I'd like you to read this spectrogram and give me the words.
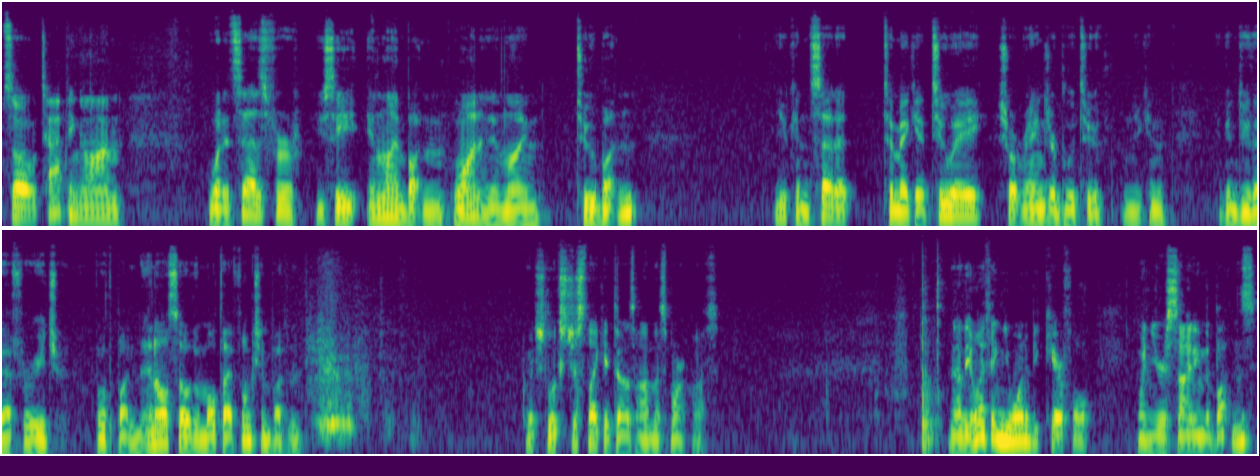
So tapping on what it says for, you see inline button 1 and inline 2 button, you can set it to make it two-way, short range, or Bluetooth. And you can you can do that for each both button and also the multi-function button, which looks just like it does on the smart muffs. Now the only thing you want to be careful when you're assigning the buttons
